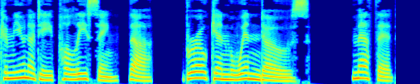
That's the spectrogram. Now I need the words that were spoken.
Community policing, the «broken windows» method.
